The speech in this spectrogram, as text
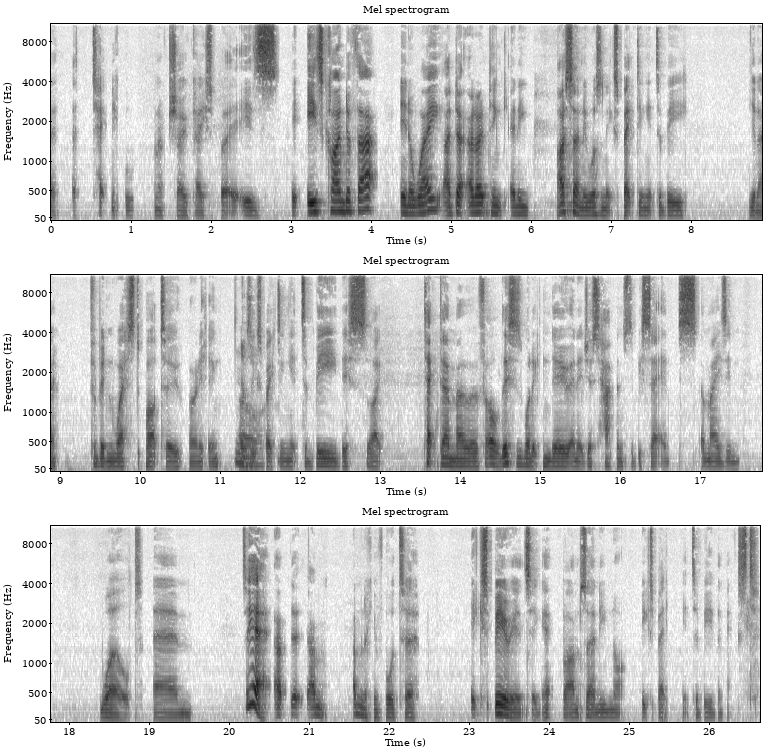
a, a technical kind of showcase, but it is it is kind of that in a way. I don't I don't think any. I certainly wasn't expecting it to be, you know, Forbidden West Part Two or anything. I was No. expecting it to be this like tech demo of oh this is what it can do, and it just happens to be set in this amazing world. Um, so yeah, I, I'm I'm looking forward to experiencing it, but I'm certainly not expecting it to be the next.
